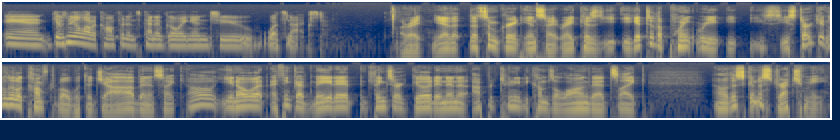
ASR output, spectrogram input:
and gives me a lot of confidence kind of going into what's next. All right. Yeah, that, that's some great insight, right? Because you, you, get to the point where you, you, you start getting a little comfortable with the job, and it's like, oh, you know what? I think I've made it, and things are good. And then an opportunity comes along that's like, oh, this is going to stretch me.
